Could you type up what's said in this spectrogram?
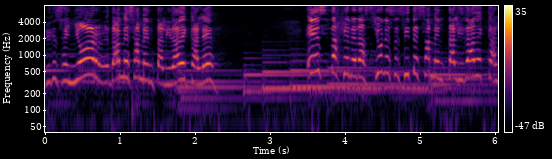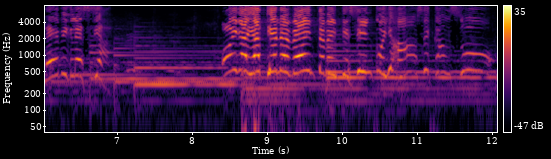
dije, Señor, dame esa mentalidad de Caleb. Esta generación necesita esa mentalidad de Caleb, iglesia. Oiga, ya tiene 20, 25, ya se cansó.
